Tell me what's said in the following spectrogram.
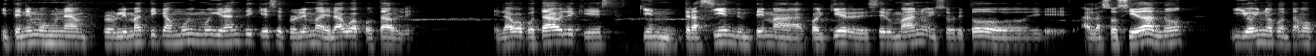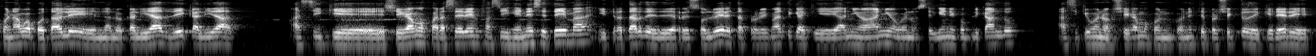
y tenemos una problemática muy, muy grande que es el problema del agua potable. El agua potable, que es quien trasciende un tema a cualquier ser humano y sobre todo eh, a la sociedad, ¿no? Y hoy no contamos con agua potable en la localidad de calidad. Así que llegamos para hacer énfasis en ese tema y tratar de, de resolver esta problemática que año a año, bueno, se viene complicando. Así que bueno, llegamos con, con este proyecto de querer eh,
